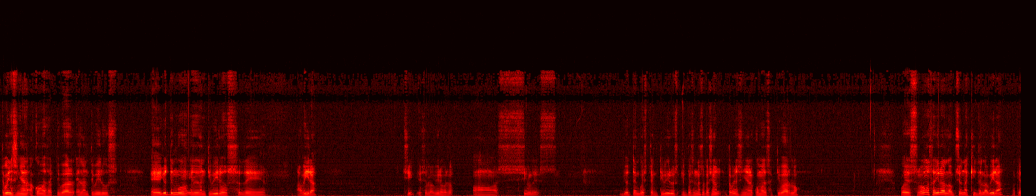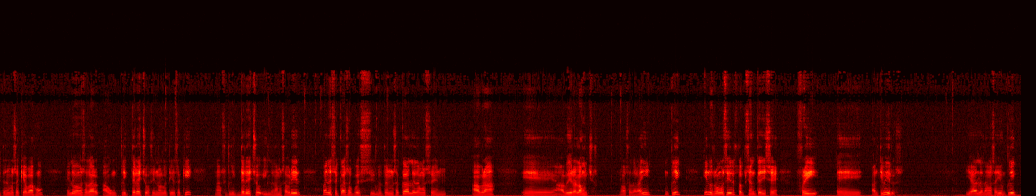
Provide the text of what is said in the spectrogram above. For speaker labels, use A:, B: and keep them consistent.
A: te voy a enseñar a cómo desactivar el antivirus. Eh, yo tengo el antivirus de Avira. Sí, es el Avira, ¿verdad? Así les. Yo tengo este antivirus y pues en esta ocasión te voy a enseñar cómo desactivarlo. Pues vamos a ir a la opción aquí de la Vira, que tenemos aquí abajo, y le vamos a dar a un clic derecho, si no lo tienes aquí, damos clic derecho y le damos a abrir. O en este caso, pues si lo tenemos acá, le damos en abra eh, abrir a launcher. Vamos a dar ahí un clic y nos vamos a ir a esta opción que dice free eh, antivirus. Ya le damos ahí un clic.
